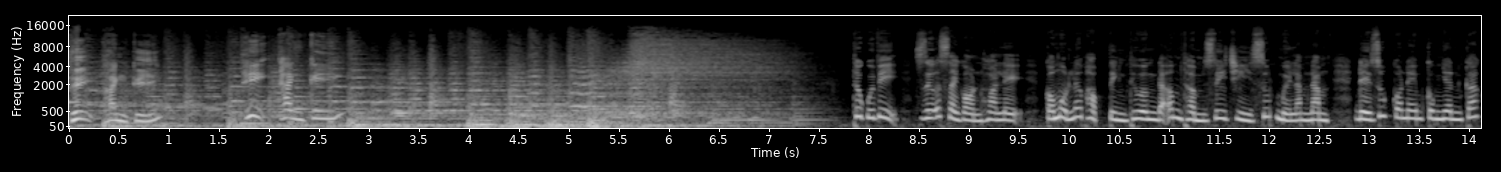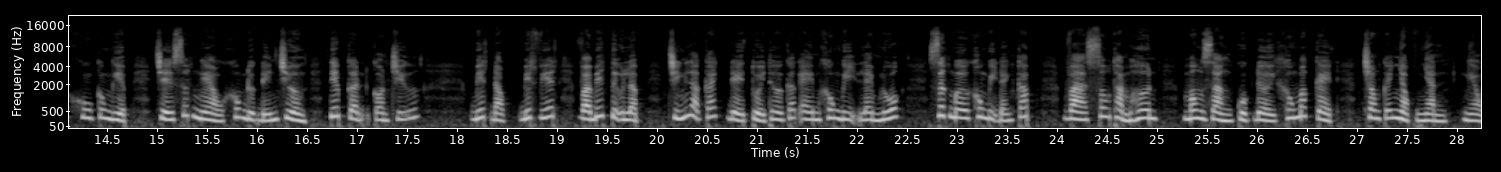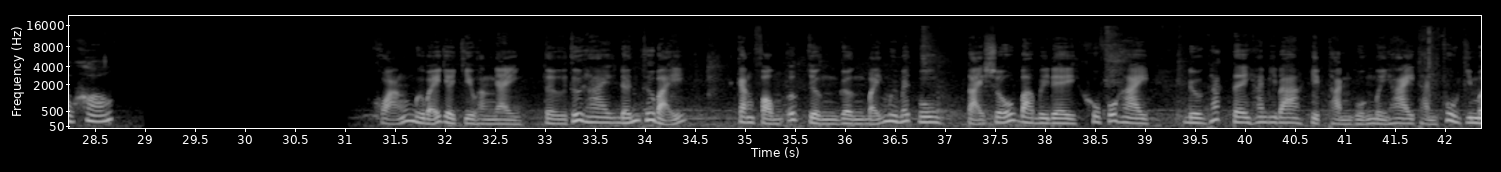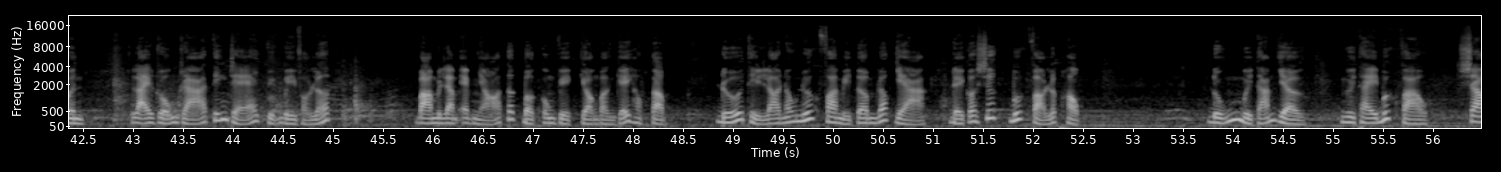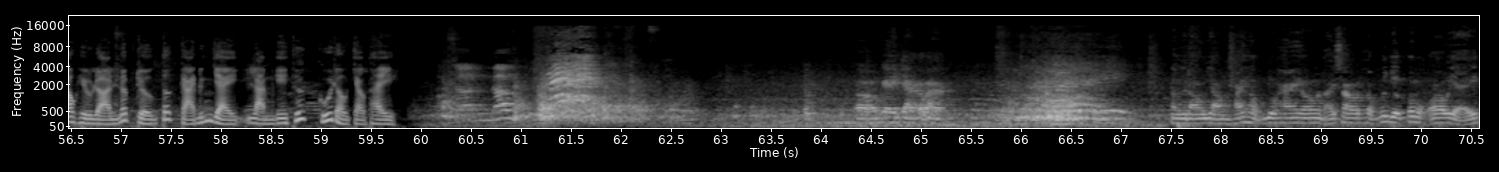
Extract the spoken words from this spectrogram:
Thị Thành Ký Thị Thành Ký Thưa quý vị, giữa Sài Gòn Hoa Lệ có một lớp học tình thương đã âm thầm duy trì suốt 15 năm để giúp con em công nhân các khu công nghiệp chế xuất nghèo không được đến trường tiếp cận con chữ. Biết đọc, biết viết và biết tự lập chính là cách để tuổi thơ các em không bị lem luốc, giấc mơ không bị đánh cắp và sâu thẳm hơn, mong rằng cuộc đời không mắc kẹt trong cái nhọc nhằn, nghèo khó. Khoảng 17 giờ chiều hàng ngày, từ thứ hai đến thứ bảy, căn phòng ước chừng gần 70 mét vuông tại số 30D, khu phố 2, đường HT23, Hiệp Thành, quận 12, thành phố Hồ Chí Minh lại rộn rã tiếng trẻ chuẩn bị vào lớp. 35 em nhỏ tất bật công việc dọn bàn ghế học tập, đứa thì lo nấu nước pha mì tôm lót dạ để có sức bước vào lớp học. Đúng 18 giờ, người thầy bước vào, sau hiệu lệnh lớp trưởng tất cả đứng dậy làm nghi thức cúi đầu chào thầy. Ờ, ok chào các bạn từ đầu dòng phải học vô hai ô tại sao không có vô có một ô vậy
